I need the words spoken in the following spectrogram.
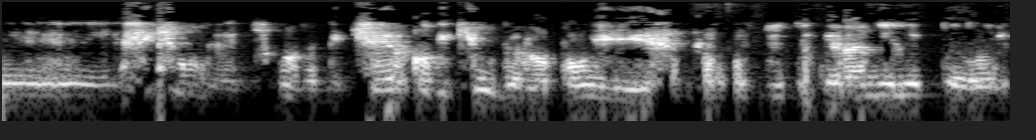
E, si chiude, scusami, cerco di chiuderlo, poi giudicheranno i lettori.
